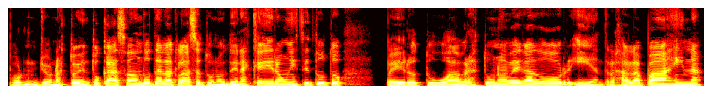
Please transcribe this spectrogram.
yo no estoy en tu casa dándote la clase, tú no tienes que ir a un instituto pero tú abres tu navegador y entras a la página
